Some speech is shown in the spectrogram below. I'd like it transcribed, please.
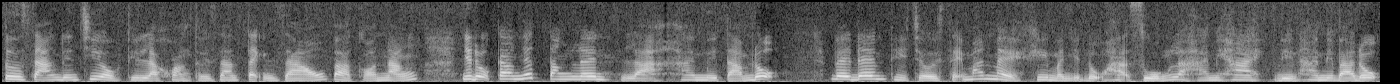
Từ sáng đến chiều thì là khoảng thời gian tạnh giáo và có nắng. Nhiệt độ cao nhất tăng lên là 28 độ. Về đêm thì trời sẽ mát mẻ khi mà nhiệt độ hạ xuống là 22 đến 23 độ.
